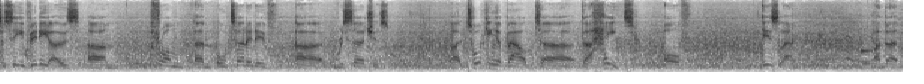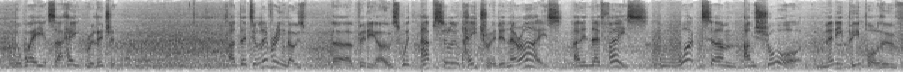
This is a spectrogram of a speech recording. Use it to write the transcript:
to see videos um, from um, alternative uh, researchers uh, talking about uh, the hate of Islam and the, the way it's a hate religion. And they're delivering those uh, videos with absolute hatred in their eyes and in their face. What um, I'm sure many people who've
